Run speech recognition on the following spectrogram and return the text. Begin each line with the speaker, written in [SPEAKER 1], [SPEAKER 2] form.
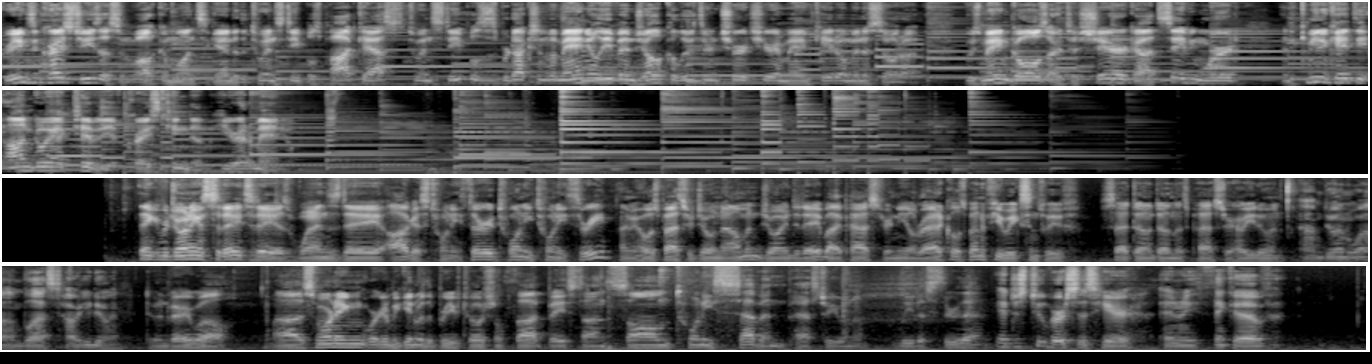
[SPEAKER 1] Greetings in Christ Jesus, and welcome once again to the Twin Steeples podcast. Twin Steeples is a production of Emmanuel Evangelical Lutheran Church here in Mankato, Minnesota, whose main goals are to share God's saving word and to communicate the ongoing activity of Christ's kingdom here at Emmanuel. Thank you for joining us today. Today is Wednesday, August 23rd, 2023. I'm your host, Pastor Joe Nauman, joined today by Pastor Neil Radichel. It's been a few weeks since we've sat down and done this, Pastor. How are you doing?
[SPEAKER 2] I'm doing well. I'm blessed. How are you doing?
[SPEAKER 1] Doing very well. Uh, this morning, we're going to begin with a brief devotional thought based on Psalm 27. Pastor, you want to lead us through that?
[SPEAKER 2] Yeah, just two verses here. And when you think of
